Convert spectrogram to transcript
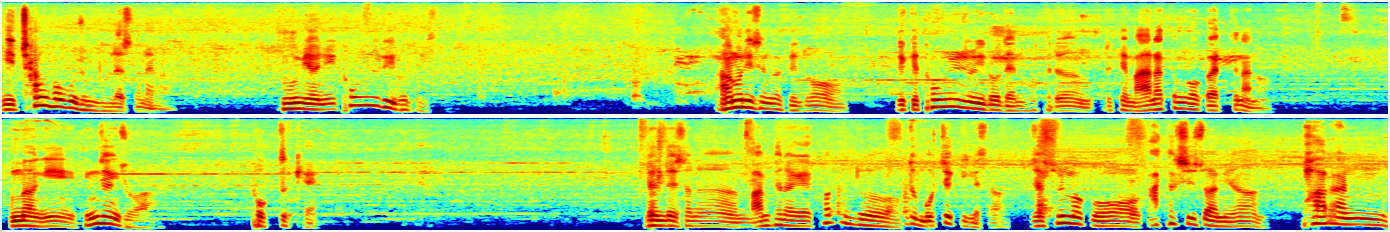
이창 보고 좀 놀랐어, 내가. 두 면이 통유리로 돼 있어. 아무리 생각해도 이렇게 통유리로 된 호텔은 그렇게 많았던 것 같진 않아. 음악이 굉장히 좋아. 독특해. 이런 데서는 맘 편하게 커튼도 또못 제끼겠어. 이제 술 먹고 까딱 실수하면 파란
